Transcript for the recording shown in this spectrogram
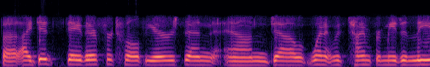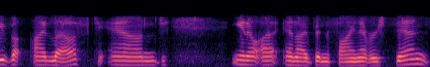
But I did stay there for 12 years, and and uh, when it was time for me to leave, I left, and you know, I, and I've been fine ever since.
